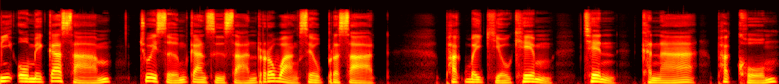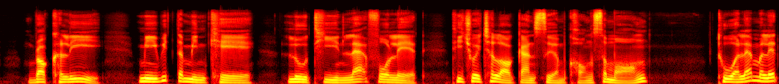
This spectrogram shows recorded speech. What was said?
มีโอเมก้า 3 ช่วยเสริมการสื่อสารระหว่างเซลล์ประสาท ผักใบเขียวเข้ม เช่น คะน้า ผักโขม บรอกโคลี มีวิตามินเค ลูทีนและโฟเลต ที่ช่วยชะลอการเสื่อมของสมอง ถั่วและเมล็ด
